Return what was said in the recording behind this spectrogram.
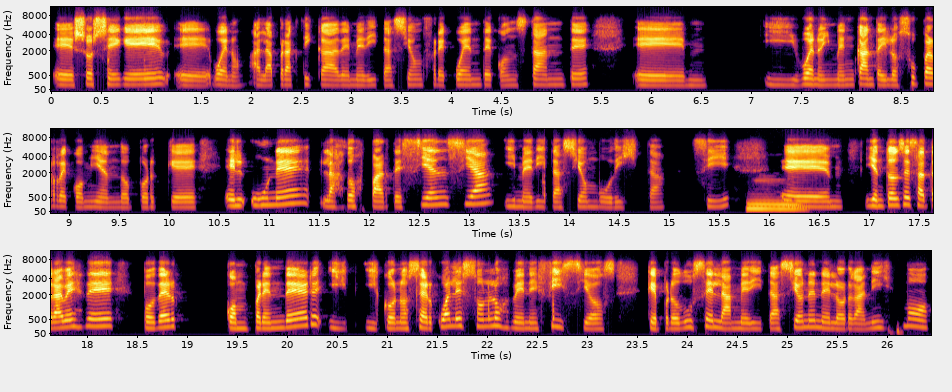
yo llegué, bueno, a la práctica de meditación frecuente, constante. y bueno, y me encanta y lo súper recomiendo porque él une las dos partes, ciencia y meditación budista. ¿sí? Mm. y entonces a través de poder comprender y, conocer cuáles son los beneficios que produce la meditación en el organismo,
